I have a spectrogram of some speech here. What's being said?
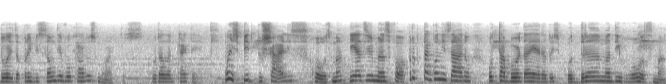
2, a proibição de evocar os mortos, por Allan Kardec. O espírito Charles Rosman e as irmãs Fox protagonizaram o Tabor da Era do O drama de Rosman,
